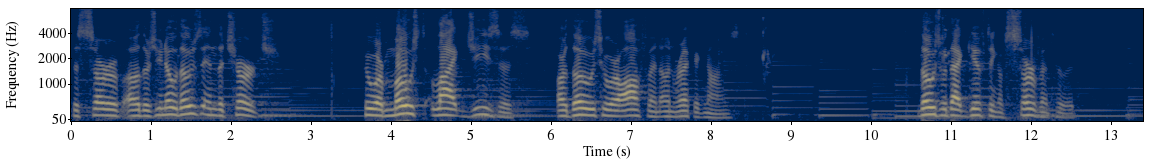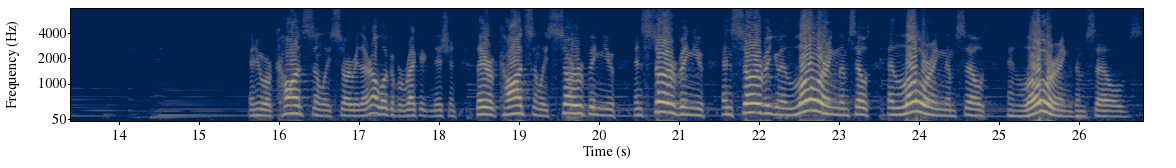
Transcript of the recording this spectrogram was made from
to serve others. You know, those in the church who are most like Jesus are those who are often unrecognized. Those with that gifting of servanthood. And who are constantly serving. They're not looking for recognition. They are constantly serving you and serving you and serving you and lowering themselves and lowering themselves and lowering themselves.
